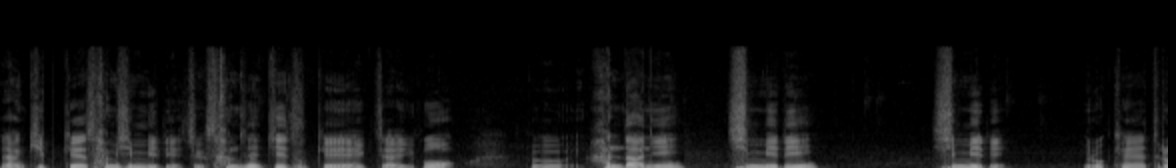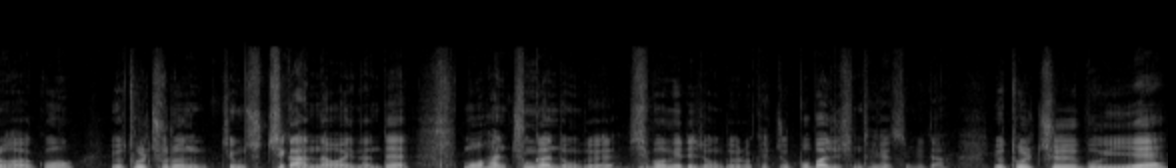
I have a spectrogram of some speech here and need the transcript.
가장 깊게 30mm, 즉 3cm 두께의 액자이고 그 한 단이 10mm, 10mm 이렇게 들어가고 요 돌출은 지금 수치가 안 나와 있는데 뭐 한 중간 정도에 15mm 정도 이렇게 쭉 뽑아 주시면 되겠습니다. 요 돌출 부위에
